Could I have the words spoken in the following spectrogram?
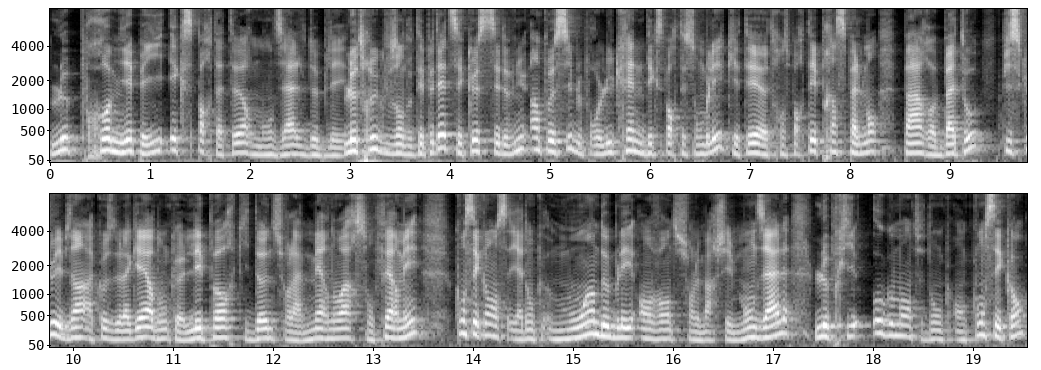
le premier pays exportateur mondial de blé. Le truc, vous en doutez peut-être, c'est que c'est devenu impossible pour l'Ukraine d'exporter son blé qui était transporté principalement par bateau, puisque eh bien, à cause de la guerre, donc les ports qui donnent sur la mer Noire sont fermés. Conséquence, il y a donc moins de blé en vente sur le marché mondial. Le prix augmente donc en conséquent.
